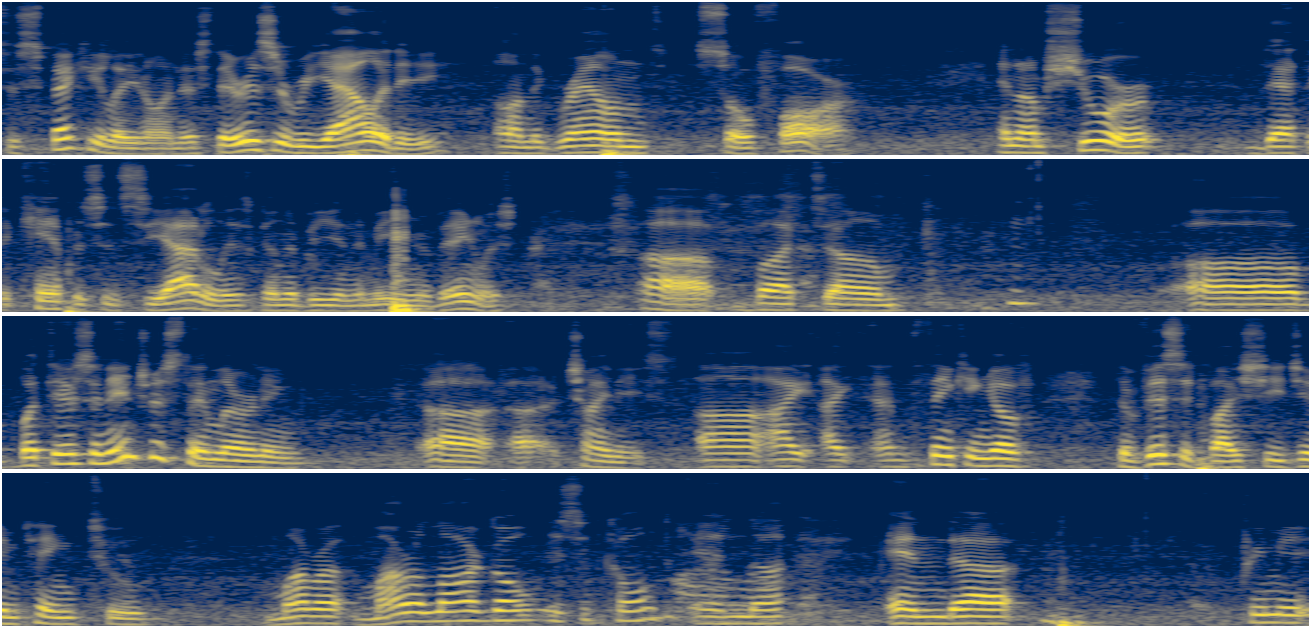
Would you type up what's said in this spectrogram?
to speculate on this. There is a reality on the ground so far, and I'm sure that the campus in Seattle is going to be in the medium of English. Uh, but um, uh, but there's an interest in learning uh, uh, Chinese. Uh, I, I am thinking of the visit by Xi Jinping to Mara Mar-a-Lago, is it called? And and Premier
